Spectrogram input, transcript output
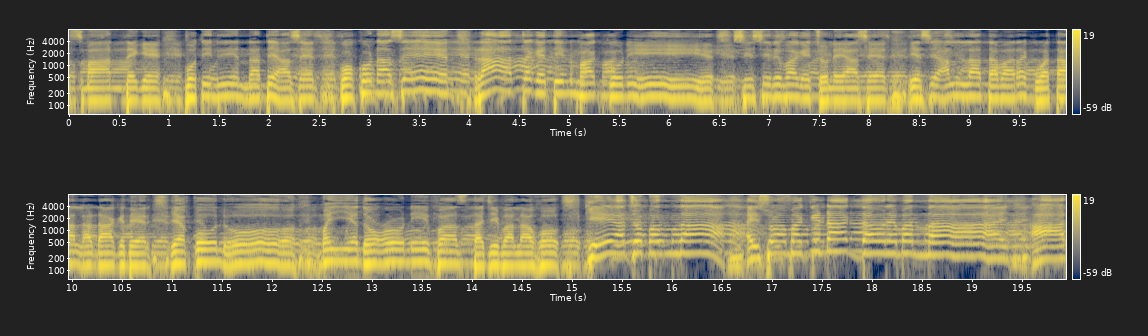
আসমান থেকে। প্রতিদিন রাতে আসেন। কখন আসেন? রাতটাকে তিন ভাগ করি শেষের ভাগে চলে আসেন। এসে আল্লাহ তাবারাক ওয়া ডাক দেন। ইয়াকুলু, মাইয়াদউনি ফাস্তাজিব লাহু কে আছো বান্দা? এসো আমাকে ডাক দাও রে বান্দা আর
